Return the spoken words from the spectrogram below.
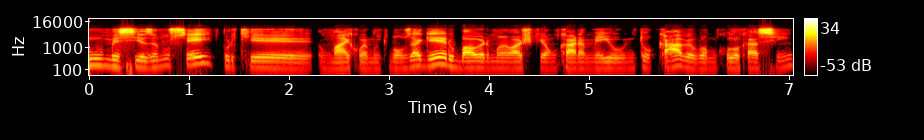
o Messias eu não sei, porque o Michael é muito bom zagueiro, o Bauerman eu acho que é um cara meio intocável, vamos colocar assim,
